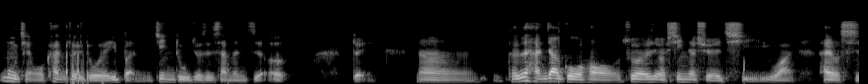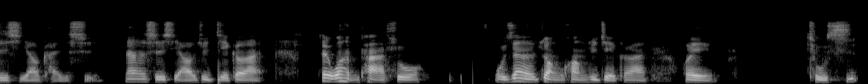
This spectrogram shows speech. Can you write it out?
目前我看最多的一本进度就是三分之二，对。那可是寒假过后，除了有新的学期以外，还有实习要开始。那实习要去接个案，所以我很怕说，我这样的状况去接个案会出事，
